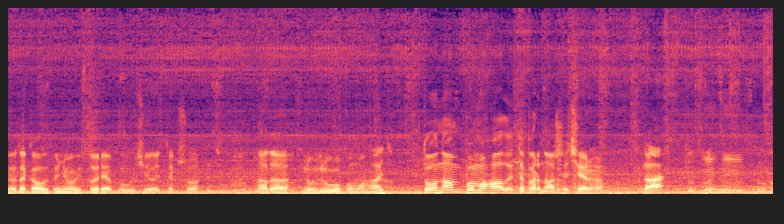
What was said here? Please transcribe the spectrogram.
І отака от у нього історія вийшла. Так що треба друг другу допомагати. То нам допомагали, тепер наша черга. Да? А,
